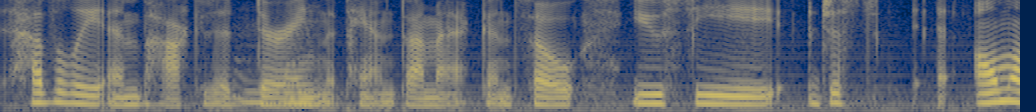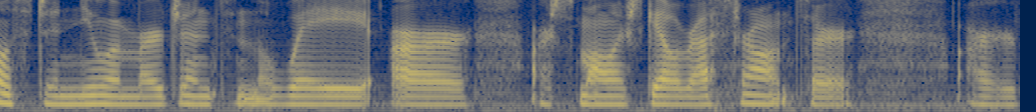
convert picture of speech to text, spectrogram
heavily impacted during the pandemic, and so you see just almost a new emergence in the way our our smaller scale restaurants are are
